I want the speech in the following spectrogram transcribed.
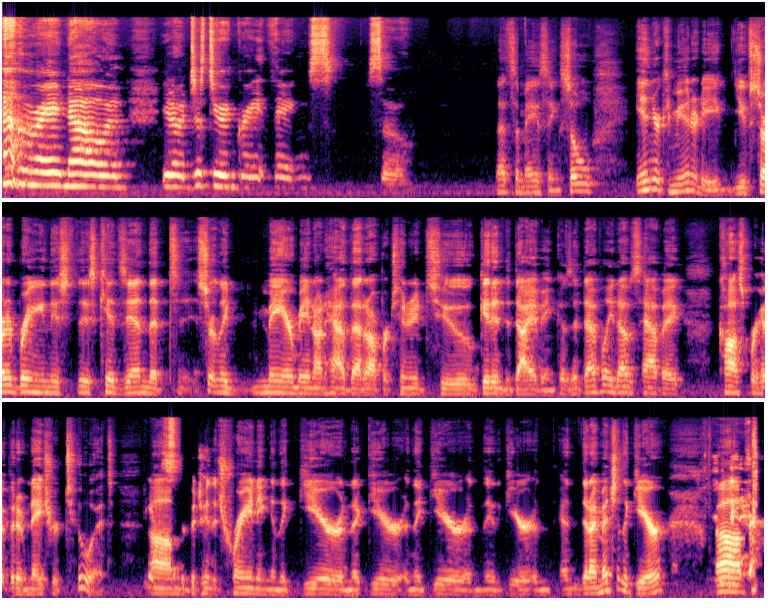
am right now and you know just doing great things so. That's amazing. So in your community you've started bringing these these kids in that certainly may or may not have that opportunity to get into diving because it definitely does have a cost prohibitive nature to it yes. um, between the training and the gear and the gear and the gear and the gear and, and did I mention the gear? Um,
